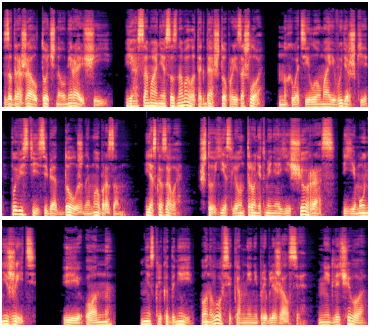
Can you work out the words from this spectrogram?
задрожал точно умирающий. Я сама не осознавала тогда, что произошло, но хватило ума и выдержки повести себя должным образом. Я сказала, что если он тронет меня еще раз, ему не жить. И он... Несколько дней он вовсе ко мне не приближался. Ни для чего.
